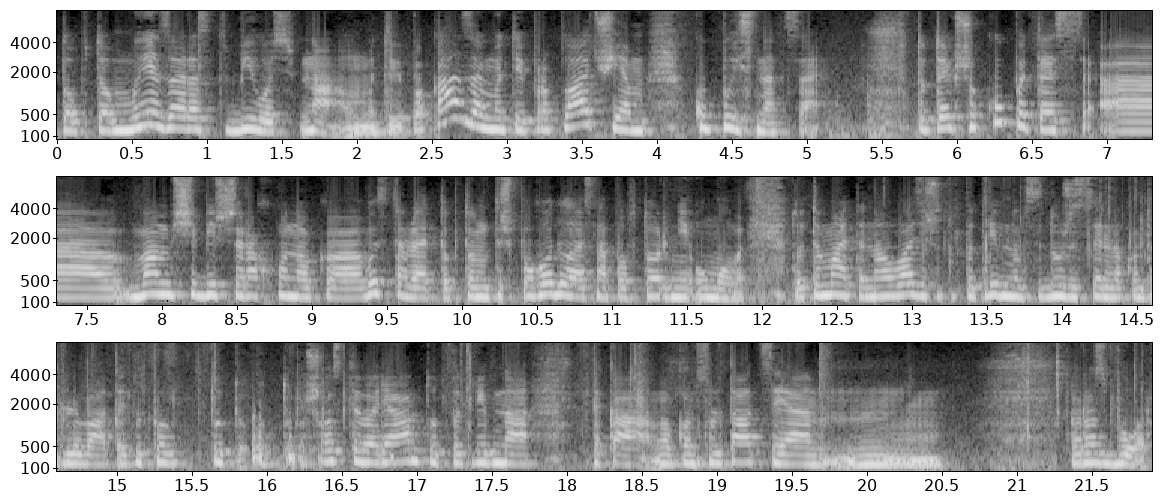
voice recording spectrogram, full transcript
тобто, ми зараз тобі ось на, ми тобі показуємо, ми тобі проплачуємо, купись на це. Тобто, якщо купитесь, вам ще більше рахунок виставлять, тобто ну, ти ж погодилась на повторні умови. Тобто майте на увазі, що тут потрібно все дуже сильно контролювати. І Тут, тут от, шостий варіант, тут потрібна така консультація. Розбор,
